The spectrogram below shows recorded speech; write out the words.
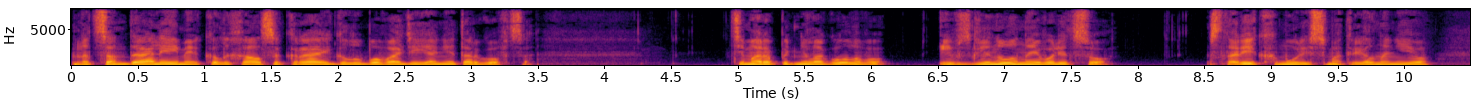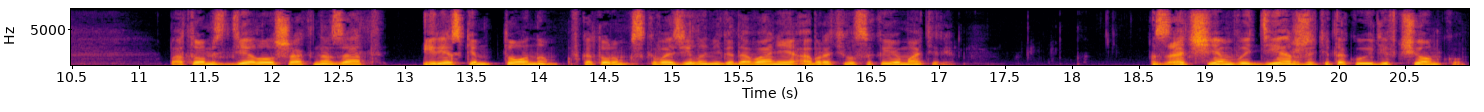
Над сандалиями колыхался край голубого одеяния торговца. Тимара подняла голову и взглянула на его лицо — Старик хмурясь смотрел на нее, потом сделал шаг назад и резким тоном, в котором сквозило негодование, обратился к ее матери. «Зачем вы держите такую девчонку?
